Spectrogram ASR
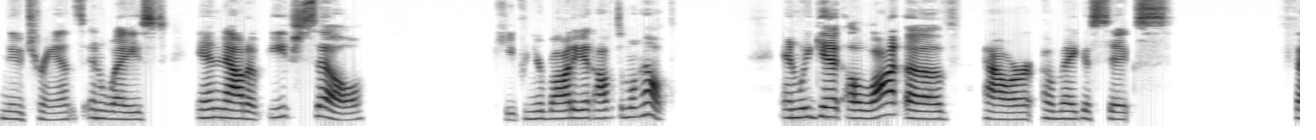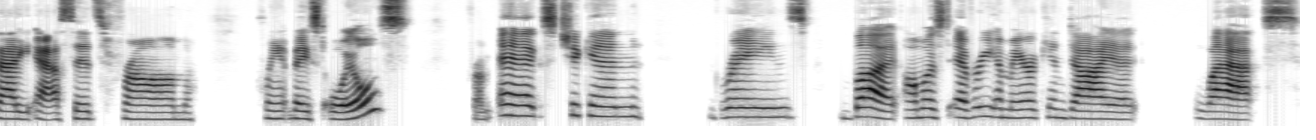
nutrients and waste in and out of each cell, keeping your body at optimal health. And we get a lot of our omega 6 fatty acids from plant based oils, from eggs, chicken, grains, but almost every American diet lacks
